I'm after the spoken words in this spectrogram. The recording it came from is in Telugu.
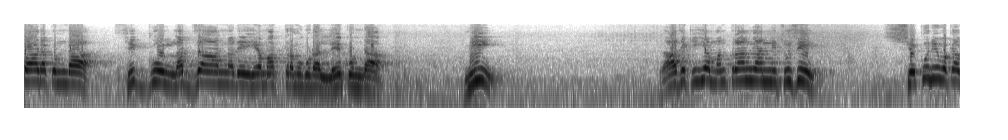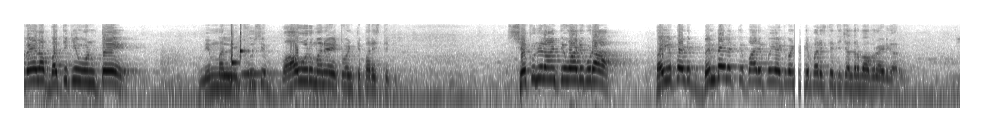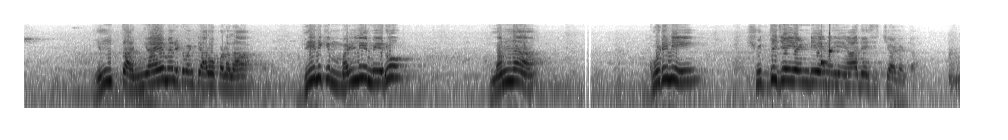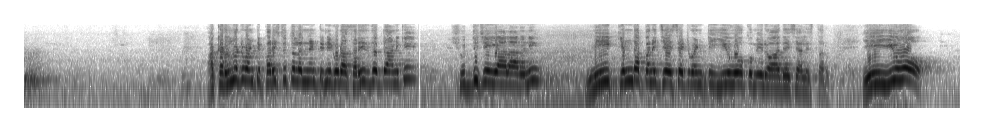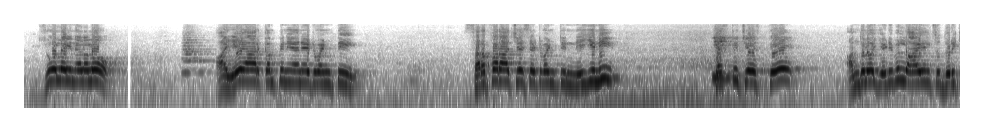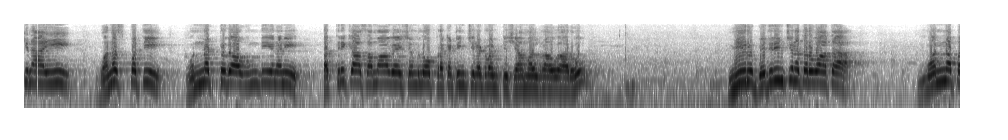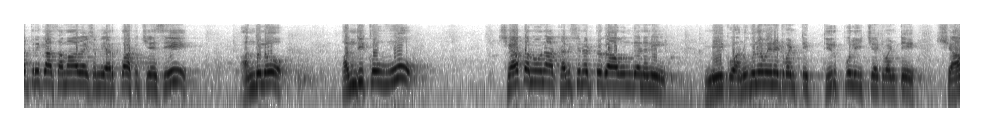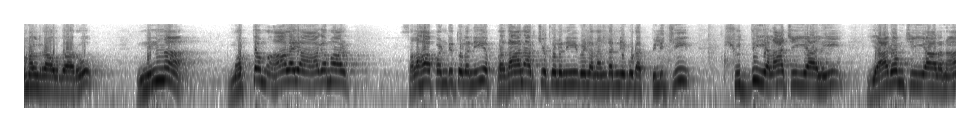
మాట్లాడకుండా సిగ్గు లజ్జ అన్నది ఏమాత్రము కూడా లేకుండా మీ రాజకీయ మంత్రాంగాన్ని చూసి శకుని ఒకవేళ బతికి ఉంటే మిమ్మల్ని చూసి బావురుమనేటువంటి పరిస్థితి. శకుని లాంటి వాడు కూడా భయపడి బెంబేలెత్తి పారిపోయేటువంటి పరిస్థితి చంద్రబాబు నాయుడు గారు. ఇంత అన్యాయమైనటువంటి ఆరోపణలా దీనికి మళ్ళీ మీరు మొన్న గుడిని శుద్ధి చేయండి అని ఆదేశించాడంట. అక్కడ ఉన్నటువంటి పరిస్థితులన్నింటినీ కూడా సరిదిద్దడానికి శుద్ధి చేయాలనని మీ కింద పనిచేసేటువంటి ఈఓకు మీరు ఆదేశాలు ఇస్తారు ఈ ఈఓ జూలై నెలలో ఆ ఏఆర్ కంపెనీ అనేటువంటి సరఫరా చేసేటువంటి నెయ్యిని టెస్ట్ చేస్తే అందులో ఎడిబుల్ ఆయిల్స్ దొరికినాయి. వనస్పతి ఉన్నట్టుగా ఉంది అని పత్రికా సమావేశంలో ప్రకటించినటువంటి శ్యామలరావు గారు మీరు బెదిరించిన తరువాత మొన్న పత్రికా సమావేశం ఏర్పాటు చేసి అందులో పంది కొవ్వు చేప నూనె కలిసినట్టుగా ఉందనని మీకు అనుగుణమైనటువంటి తీర్పులు ఇచ్చేటువంటి శ్యామలరావు గారు నిన్న మొత్తం ఆలయ ఆగమ సలహా పండితులని ప్రధాన అర్చకులని వీళ్ళనందరినీ కూడా పిలిచి శుద్ధి ఎలా చేయాలి యాగం చేయాలనా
